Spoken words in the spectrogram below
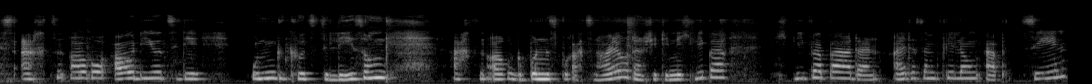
ist 18 Euro. Audio-CD, ungekürzte Lesung 18 Euro. Gebundenes Buch 18 Euro. Dann steht hier nicht lieber, nicht lieferbar. Dann Altersempfehlung ab 10.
